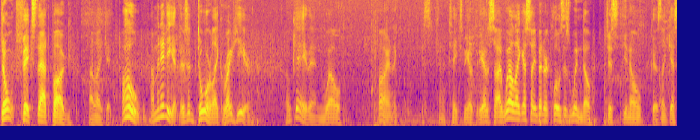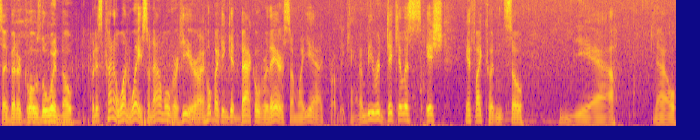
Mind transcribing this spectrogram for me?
Don't fix that bug. I like it. Oh, I'm an idiot. There's a door, like, right here. Okay, then. Well, fine. I guess it kind of takes me out to the other side. Well, I guess I better close this window. Just, you know, because I guess I better close the window. But it's kind of one way, so now I'm over here. I hope I can get back over there some way. Yeah, I probably can. It would be ridiculous-ish if I couldn't, so... Yeah. Now,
